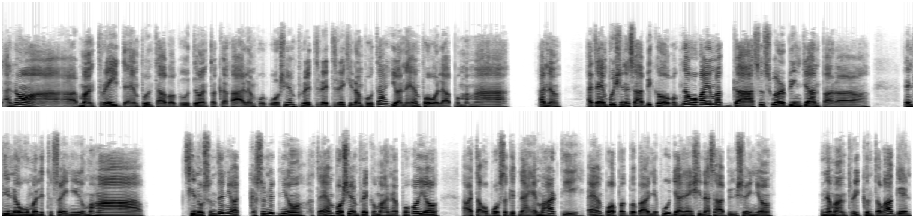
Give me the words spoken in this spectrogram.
ano, uh, man-trade, ayan po ang tawag ko doon. Pagkakaalam ko po, siyempre, dire-diretso lang po tayo. Ano yan po, wala po mga, ano, at ayan po sinasabi ko, wag na ko kayo mag-suswerving uh, dyan para hindi na humalito sa inyo yung mga sinusundan nyo at kasunod nyo. At ayan po, siyempre, kumana po kayo. At ako po sa gitna MRT. Ayan po, pagbaba niyo po dyan, ay sinasabi ko sa inyo naman trick kung tawagin.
